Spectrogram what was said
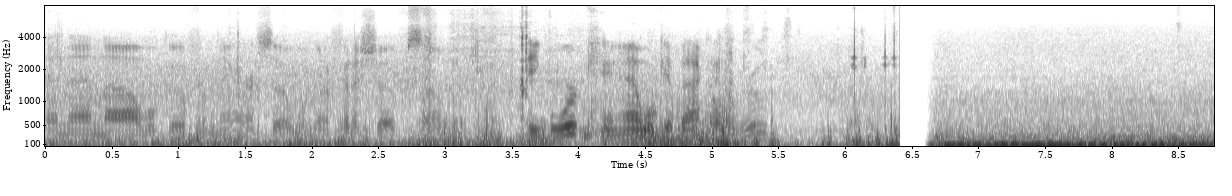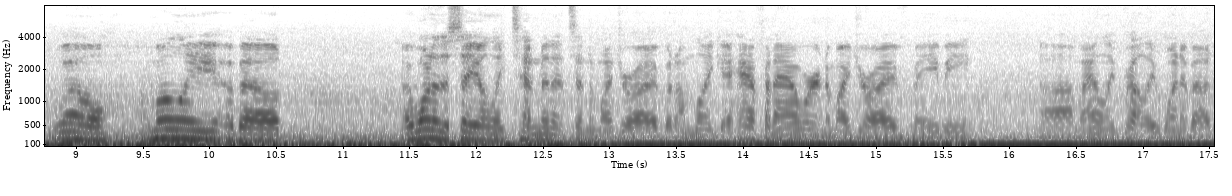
and then uh, we'll go from there. So we're going to finish up some paperwork and we'll get back on the road. Well, I'm only about, I wanted to say only 10 minutes into my drive, but I'm like a half an hour into my drive maybe. Um, I only probably went about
